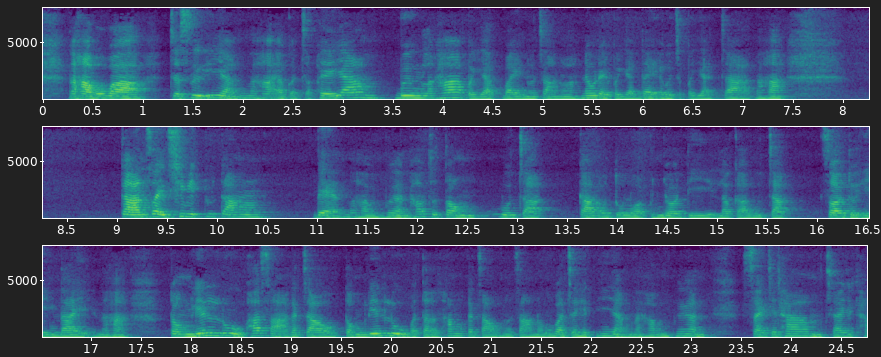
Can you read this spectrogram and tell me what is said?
ๆนะคะ เพราะว่าจะซื้ออีหยังนะคะแอลก็จะพยายามบึงราคาประหยัดไว้เนาะจ้าเนาะแนวใดประหยัดได้แอลก็จะประหยัดจ้านะคะ การใส่ชีวิตอยู่ดังแดนนะคะเพื่อนๆเขาจะต้องรู้จักการเอาตัวรอดเป็นยอดดี แล้วก็รู้จักซอยตัวเองได้นะคะ ต้องเรียนรู้ภาษากระเจ้าต้องเรียนรู้วัฒนธรรมกระเจ้านะจ๊ะเนาะว่าจะเห็นอีหยังนะคะเพื่อนๆใส่ใจทำใช้จะท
